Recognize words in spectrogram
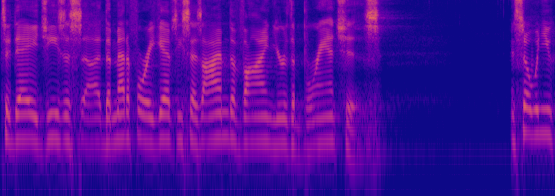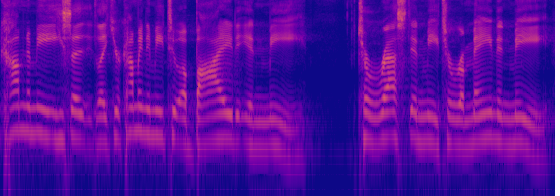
today, Jesus, uh, the metaphor he gives, he says, I am the vine, you're the branches. And so when you come to me, he said, like, you're coming to me to abide in me, to rest in me, to remain in me.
